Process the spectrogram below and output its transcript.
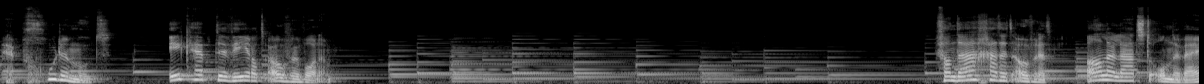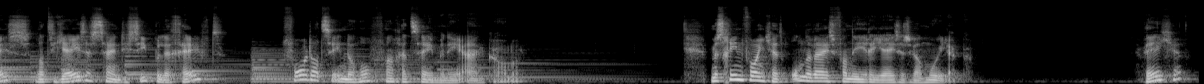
heb goede moed. Ik heb de wereld overwonnen. Vandaag gaat het over het allerlaatste onderwijs wat Jezus zijn discipelen geeft voordat ze in de hof van Gethsemane aankomen. Misschien vond je het onderwijs van de Heer Jezus wel moeilijk. Weet je,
